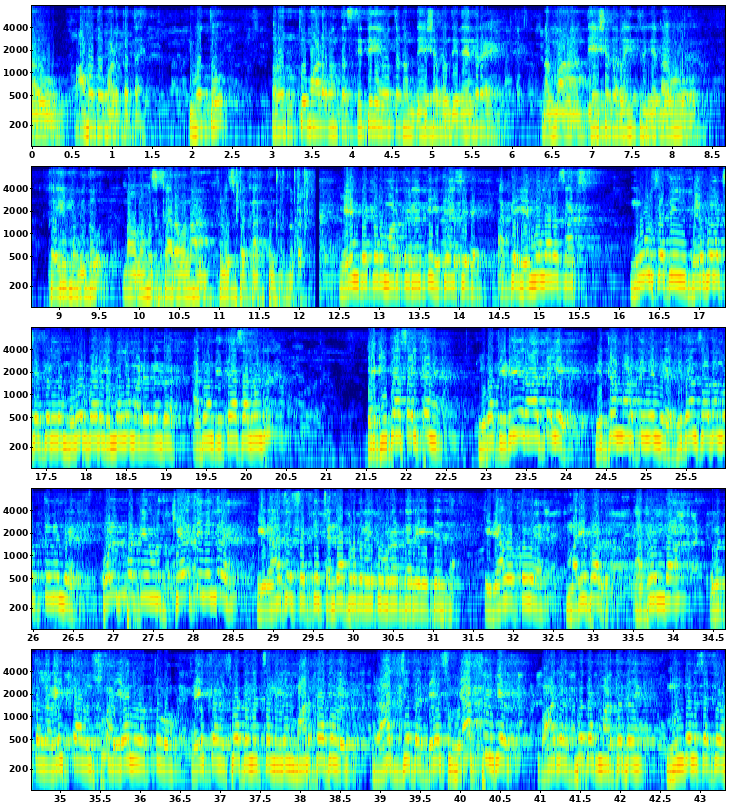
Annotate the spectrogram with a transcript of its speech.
ನಾವು ಆಮದು ಮಾಡ್ಕೋತಾ ಇದ್ದೀವಿ ಇವತ್ತು ರಫ್ತು ಮಾಡುವಂಥ ಸ್ಥಿತಿಗೆ ಇವತ್ತು ನಮ್ಮ ದೇಶ ಬಂದಿದೆ ಅಂದರೆ ನಮ್ಮ ದೇಶದ ರೈತರಿಗೆ ನಾವು ಕೈ ಮುಗಿದು ನಾವು ನಮಸ್ಕಾರವನ್ನ ತಿಳಿಸ್ಬೇಕಾಗ್ತದೆ ಒಂದು ಏನ್ ಬೇಕಾದ್ರೂ ಮಾಡ್ತಾರೆ ಅಂತ ಇತಿಹಾಸ ಇದೆ. ಅದಕ್ಕೆ ಎಂ ಎಲ್ ಸಾಕ್ಷಿ. ಮೂರು ಸತಿ ಬೆಳಗುಳ ಕ್ಷೇತ್ರದಲ್ಲಿ ಮೂರು ಬಾರಿ ಎಂ ಎಲ್ ಎ ಮಾಡಿದ್ರಂದ್ರೆ ಅದೊಂದು ಇತಿಹಾಸ ಅಲ್ವೇನ್ರಿ? ಯಾಕೆ ಇತಿಹಾಸ ಐತಾನೆ? ಇವತ್ತು ಇಡೀ ರಾಜ್ಯದಲ್ಲಿ ಯುದ್ಧ ಮಾಡ್ತೀವಿ ಅಂದ್ರೆ, ವಿಧಾನಸೌಧ ಮುಗ್ತೀವಿ ಅಂದ್ರೆ, ಕೊಲ್ಪಟ್ಟಿ ಹಿಡಿದು ಕೇಳ್ತೀವಿ ಅಂದ್ರೆ, ಈ ರಾಜ್ಯ ಶಕ್ತಿ ಚಂದ್ರಾಪುರದ ರೈತ ಹೋರಾಟಗಾರ ಐತೆ ಅಂತ. ಇದು ಯಾವತ್ತೂ ಮರಿಬಾರ್ದು. ಅದರಿಂದ ಇವತ್ತೆಲ್ಲ ರೈತ ವಿಶ್ವ ಏನು ಇವತ್ತು ರೈತ ವಿಶ್ವ ದಿನಾಚರಣೆ ಏನು ಮಾಡ್ತಾ ಇದ್ದೀವಿ ರಾಜ್ಯದ ದೇಶ ವ್ಯಾಪ್ತಿಗೆ ಭಾರಿ ಅದ್ಭುತವಾಗಿ ಮಾಡ್ತಿದೆ. ಮುಂದಿನ ಸತಿ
